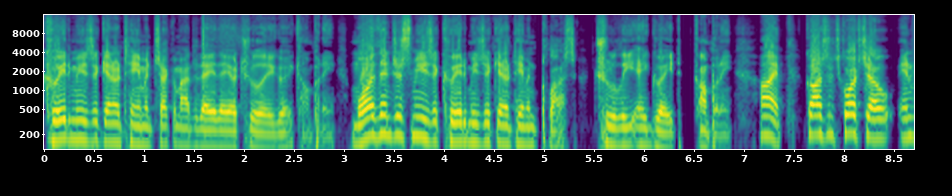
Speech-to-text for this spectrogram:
Creative Music Entertainment, check them out today. They are truly a great company. More than just music, Creative Music Entertainment Plus, truly a great company. All right, Carson Sports Show, in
